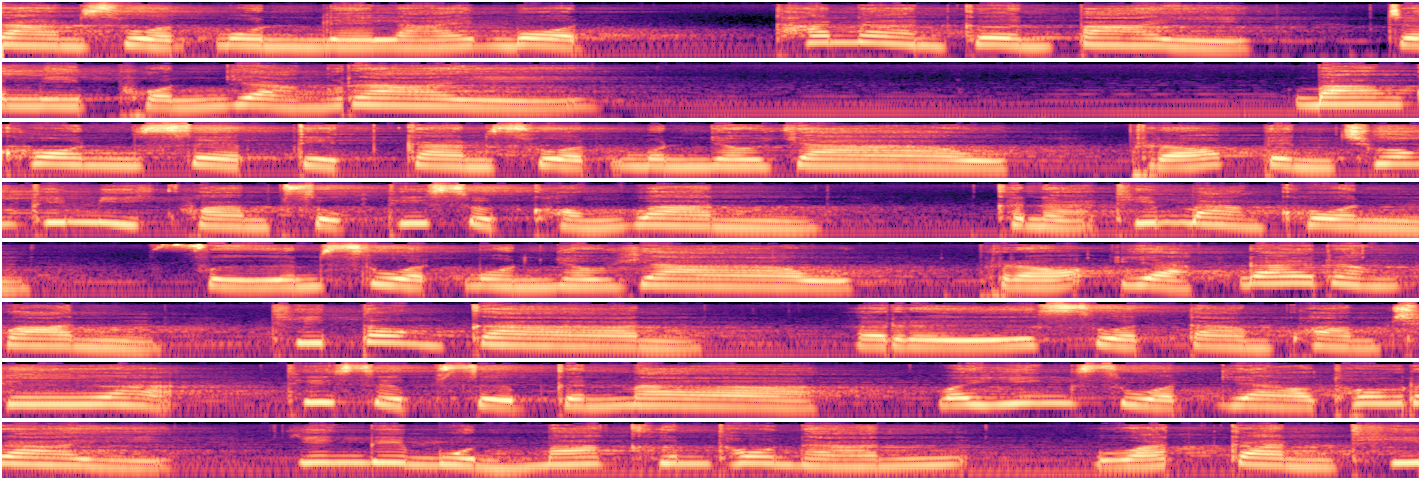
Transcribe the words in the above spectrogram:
การสวดมนต์หลายๆบท ถ้านานเกินไป จะมีผลอย่างไร บางคนเสพติดการสวดมนต์ยาวๆ เพราะเป็นช่วงที่มีความสุขที่สุดของวัน ขณะที่บางคนฝืนสวดมนต์ยาวๆ เพราะอยากได้รางวัลที่ต้องการ หรือสวดตามความเชื่อที่สืบสืบๆกันมาว่ายิ่งสวดยาวเท่าไหร่ ยิ่งได้บุญมากขึ้นเท่านั้น วัดกันที่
